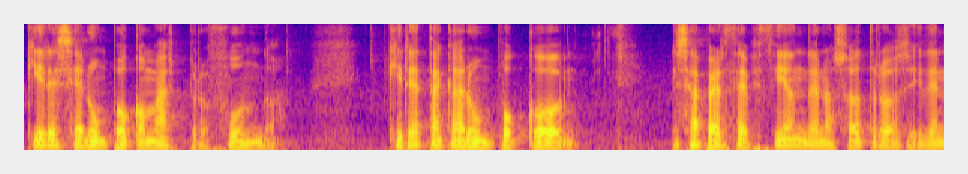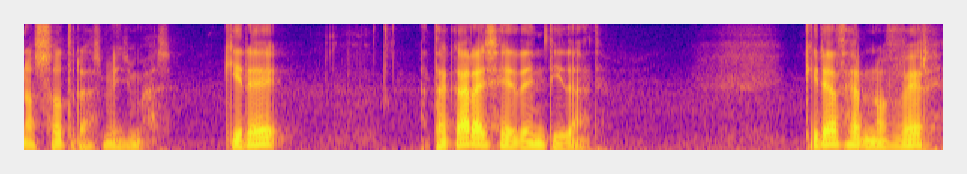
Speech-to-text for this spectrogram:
quiere ser un poco más profundo. Quiere atacar un poco esa percepción de nosotros y de nosotras mismas. Quiere atacar a esa identidad. Quiere hacernos ver,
